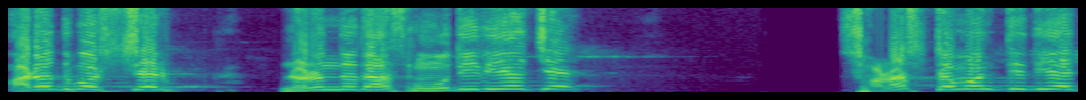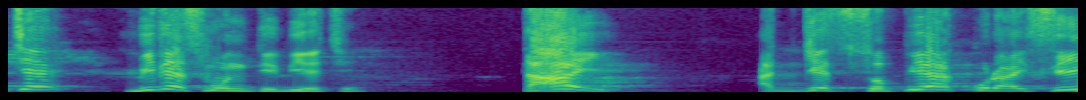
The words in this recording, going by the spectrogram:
ভারতবর্ষের নরেন্দ্র দাস মোদী দিয়েছে। স্বরাষ্ট্রমন্ত্রী দিয়েছে, বিদেশ মন্ত্রী দিয়েছে। তাই আজকে সোফিয়া কুরাইসি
